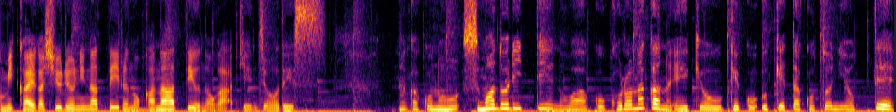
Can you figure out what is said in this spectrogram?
飲み会が主流になっているのかなっていうのが現状です。なんかこのスマドリっていうのはこうコロナ禍の影響を結構受けたことによって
